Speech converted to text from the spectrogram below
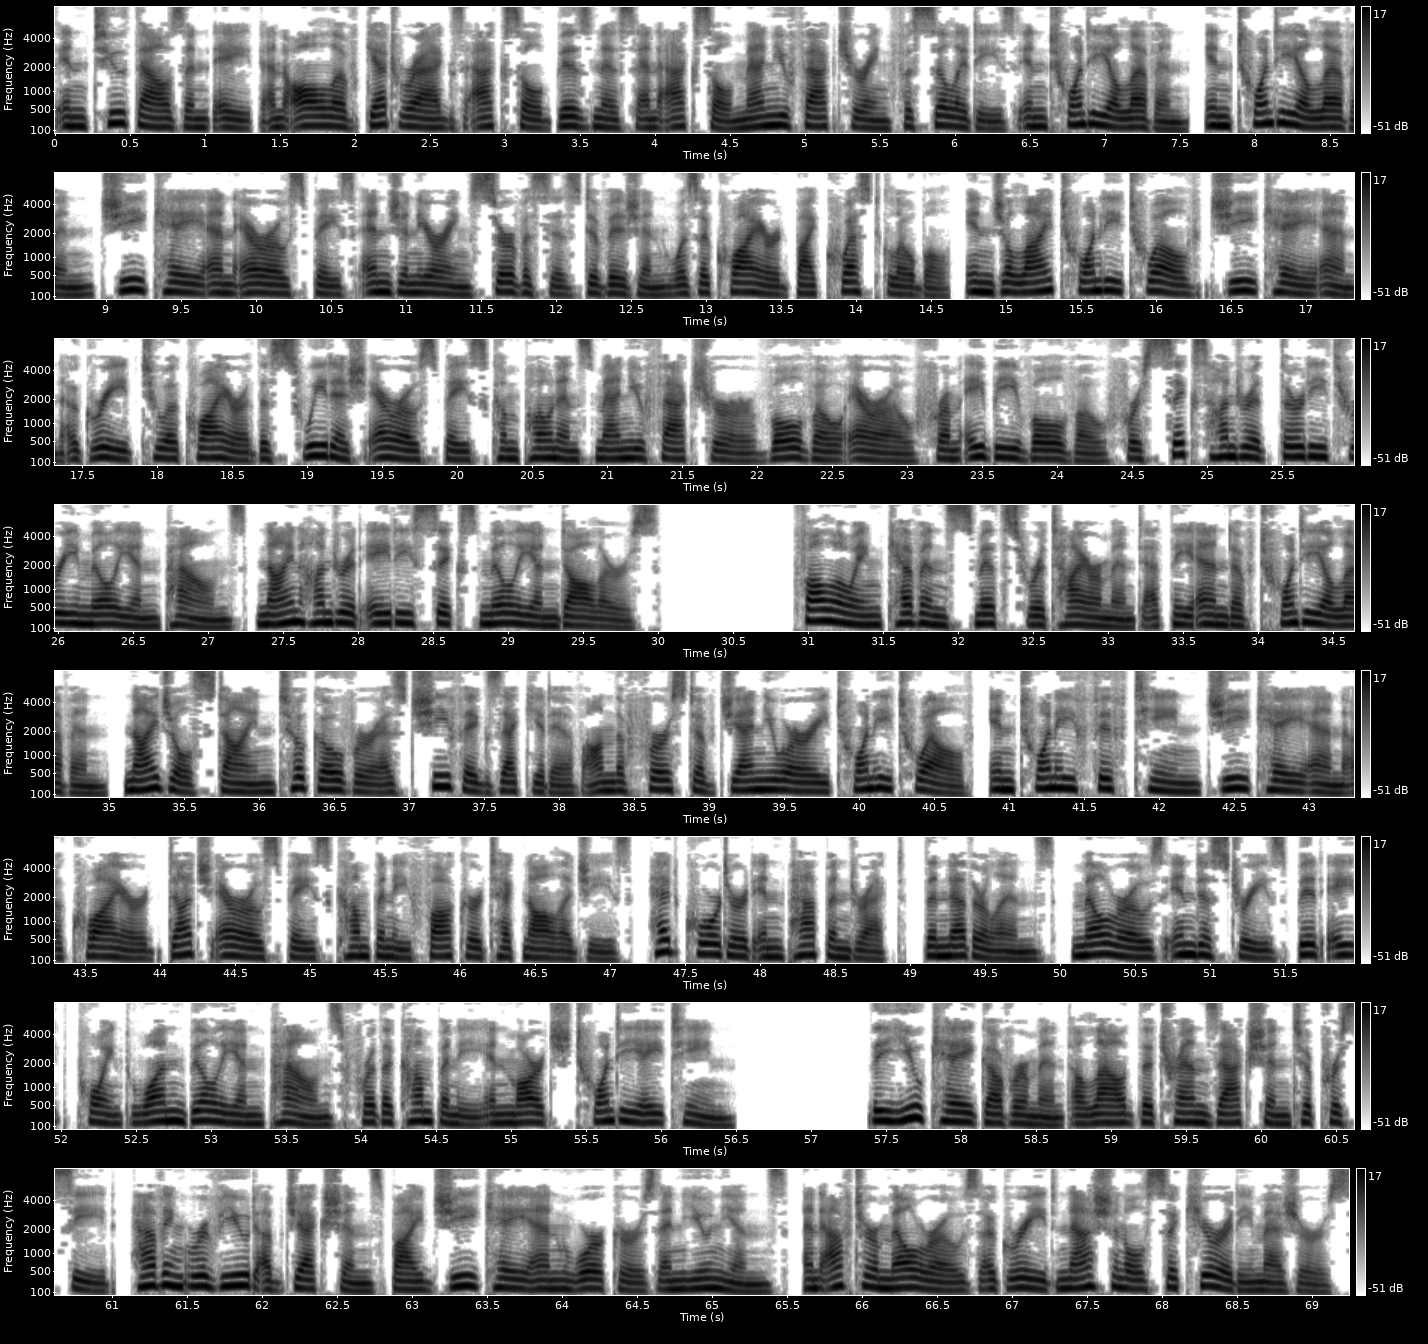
in 2008 and all of Getrag's axle business and axle manufacturing facilities in 2011. In 2011 GKN Aerospace Engineering Services Division was acquired by QuestGlobal. In July 2012, GKN agreed to acquire the Swedish aerospace components manufacturer Volvo Aero from AB Volvo for £633 million, $986 million. Following Kevin Smith's retirement at the end of 2011, Nigel Stein took over as chief executive on 1 January 2012. In 2015, GKN acquired Dutch aerospace company Fokker Technologies, headquartered in Papendrecht, the Netherlands. Melrose Industries bid £8.1 billion for the company in March 2018. The UK government allowed the transaction to proceed, having reviewed objections by GKN workers and unions, and after Melrose agreed national security measures.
